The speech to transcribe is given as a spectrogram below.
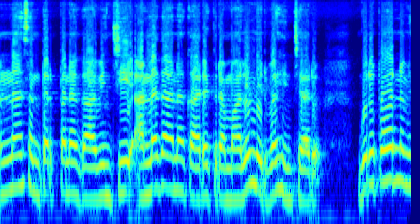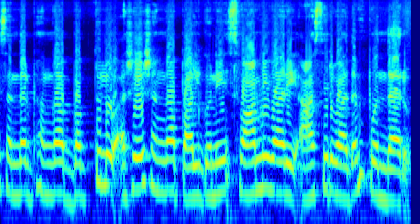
అన్న సంతర్పణ గావించి అన్నదాన కార్యక్రమాలు నిర్వహించారు. గురుపౌర్ణమి సందర్భంగా భక్తులు అశేషంగా పాల్గొని స్వామివారి ఆశీర్వాదం పొందారు.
